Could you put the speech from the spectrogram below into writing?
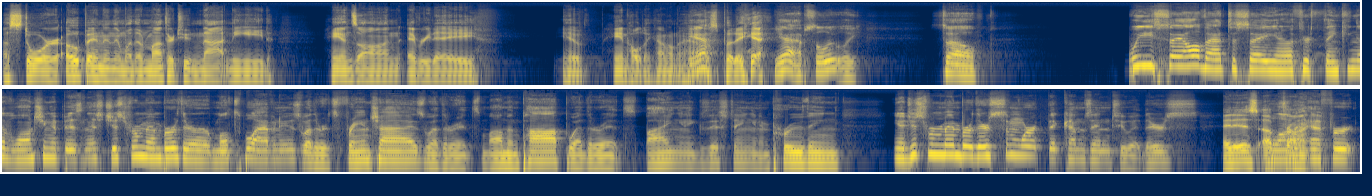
a store open, and then within a month or two not need hands on everyday, you know, hand holding. I don't know how Yeah. else to put it. Yeah. Yeah, absolutely. So we say all that to say, you know, if you're thinking of launching a business, just remember there are multiple avenues, whether it's franchise, whether it's mom and pop, whether it's buying an existing and improving. You know, just remember there's some work that comes into it. There's It is a lot of upfront. effort.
